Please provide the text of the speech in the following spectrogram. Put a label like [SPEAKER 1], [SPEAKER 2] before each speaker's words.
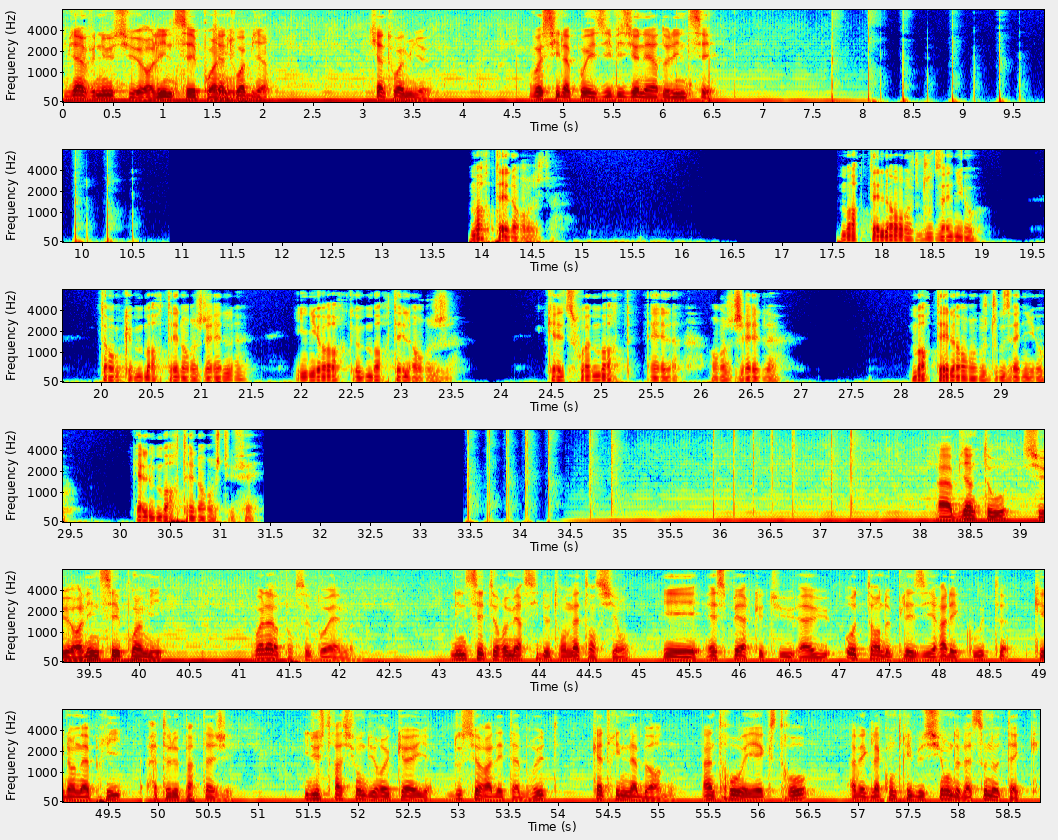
[SPEAKER 1] Bienvenue sur l'INSEE.me. Tiens-toi bien. Tiens-toi mieux. Voici la poésie visionnaire de l'INSEE. Mortel ange. Mortel ange doux agneau, tant que mortel angèle ignore que mortel ange, qu'elle soit morte, elle, angèle. Mortel ange doux agneau, quel mortel ange tu fais. À bientôt sur l'INSEE.me. Voilà pour ce poème. L'INSEE te remercie de ton attention et espère que tu as eu autant de plaisir à l'écoute qu'il en a pris à te le partager. Illustration du recueil Douceur à l'état brut, Catherine Laborde. Intro et extro avec la contribution de la Sonothèque.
